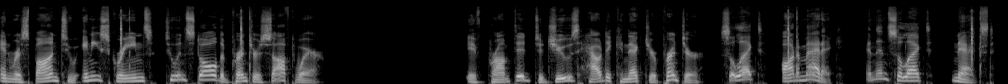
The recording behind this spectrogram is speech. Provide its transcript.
and respond to any screens to install the printer software. If prompted to choose how to connect your printer, select Automatic and then select Next.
